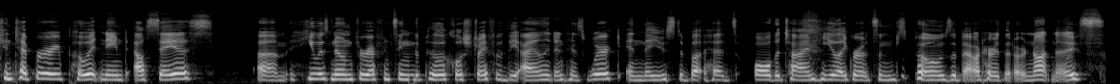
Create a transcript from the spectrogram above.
contemporary poet named Alcaeus. Um, he was known for referencing the political strife of the island in his work, and they used to butt heads all the time. He like wrote some poems about her that are not nice.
